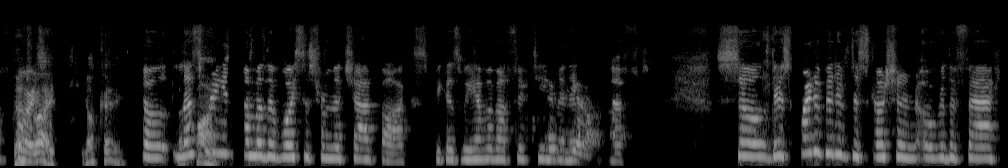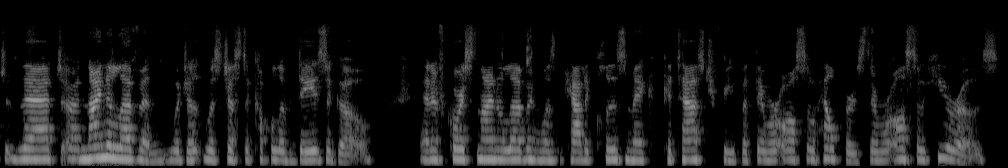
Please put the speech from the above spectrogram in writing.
Of course. That's right. Okay. So That's let's fine. bring in some of the voices from the chat box because we have about 15 minutes yeah. left. So there's quite a bit of discussion over the fact that 9-11, uh, which was just a couple of days ago, and of course, 9 11 was a cataclysmic catastrophe, but there were also helpers, there were also heroes.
